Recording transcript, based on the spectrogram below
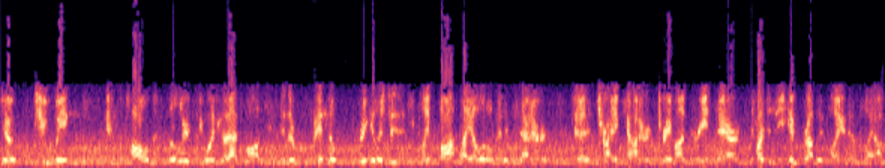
you know, two wings and McCollum and Lillard? Is he willing to go that small? In the, in the regular season, he played Vonleh a little bit at center to try to counter Draymond Green there. It's hard to see him probably playing in a playoff.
